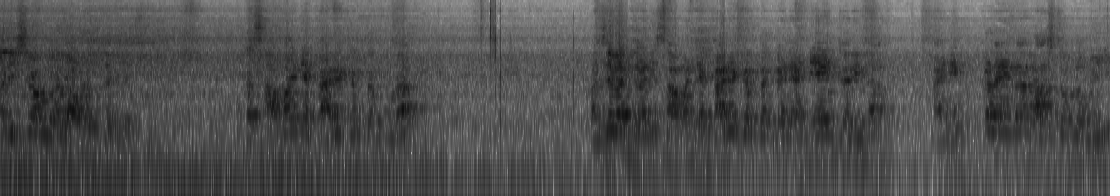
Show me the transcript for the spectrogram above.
హరీష్ రావు గారు రావడం జరిగింది ఒక సామాన్య కార్యకర్త కూడా ప్రజలకు కానీ సామాన్య కార్యకర్తకు కానీ అన్యాయం జరిగినా ఆయన ఎక్కడైనా రాష్ట్రంలో పోయి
